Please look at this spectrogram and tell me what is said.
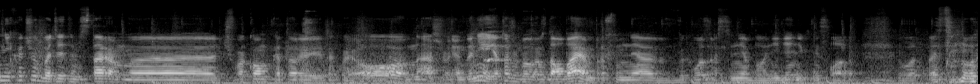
не хочу быть этим старым э, чуваком, который такой, о, в наше время. Да не, я тоже был раздолбаем, просто у меня в их возрасте не было ни денег, ни славы. Вот, поэтому...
